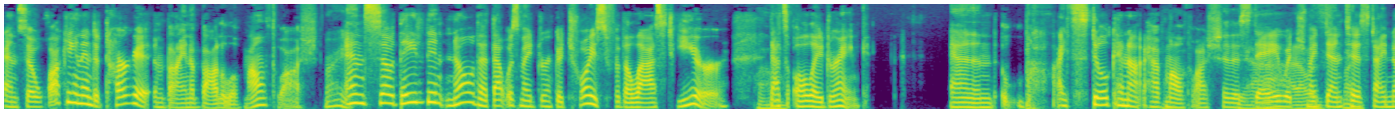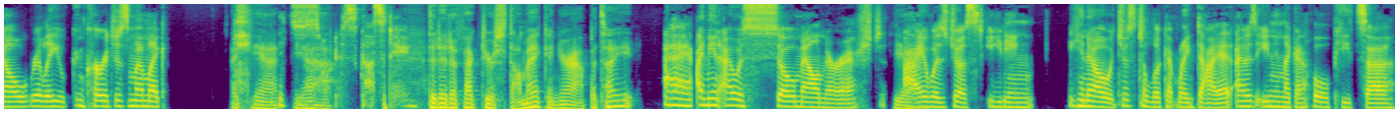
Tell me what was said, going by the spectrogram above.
And so walking into Target and buying a bottle of mouthwash. Right. And so they didn't know that that was my drink of choice for the last year. Wow. That's all I drank. And I still cannot have mouthwash to this day, which my was my- dentist I know really encourages me. I'm like, I can't. it's so disgusting. Did it affect your stomach and your appetite? I, I mean, I was so malnourished. Yeah. I was just eating, you know, just to look at my diet, I was eating like a whole pizza,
